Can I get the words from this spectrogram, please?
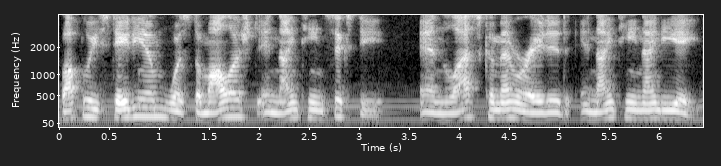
Bulkeley Stadium was demolished in 1960 and last commemorated in 1998.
